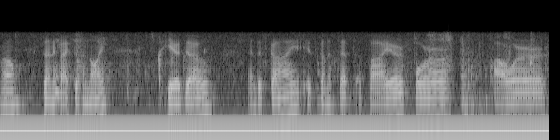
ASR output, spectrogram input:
well, send it back to Hanoi. Here you go. And this guy is gonna set a fire for our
